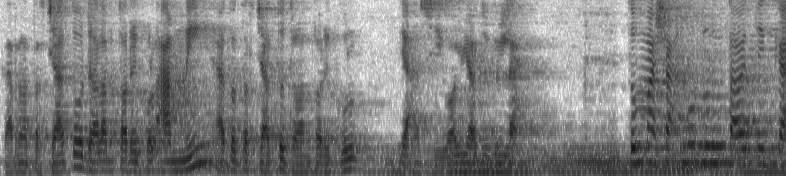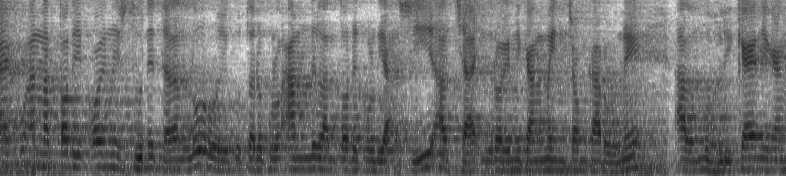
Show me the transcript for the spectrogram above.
Karena terjatuh dalam torikul amni atau terjatuh dalam torikul yasi. Wal yadubillah Tumma sya'nun utawi tingkah iku ana tariqa ini sedune dalan loro iku tariqul amni lan tariqul ya'si al jaira ini kang mencong karune al muhlika ini kang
